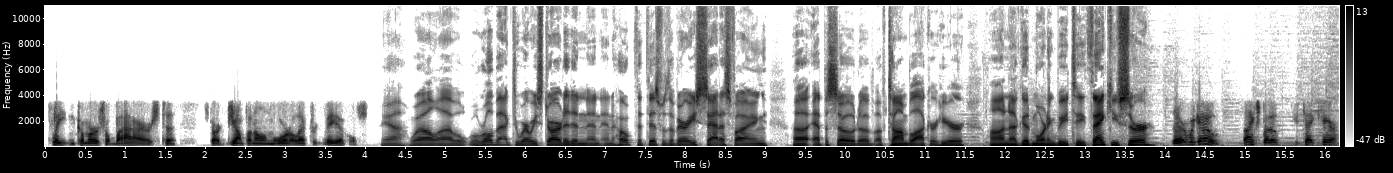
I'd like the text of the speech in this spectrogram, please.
fleet and commercial buyers to start jumping on more electric vehicles. Yeah, well, uh, we'll, we'll, roll back to where we started and, and, and hope that this was a very satisfying uh, episode of, of Tom Blocker here on uh, Good Morning BT. Thank you, sir. There we go. Thanks, Bo. You take care.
